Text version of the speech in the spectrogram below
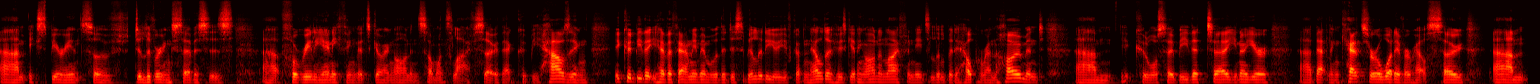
um, experience of delivering services uh, for really anything that's going on in someone's life. So that could be housing, it could be that you have a family member with a disability, or you've got an elder who's getting on in life and needs a little bit of help around the home, and um, it could also be that uh, you know you're uh, battling cancer or whatever else. So um,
